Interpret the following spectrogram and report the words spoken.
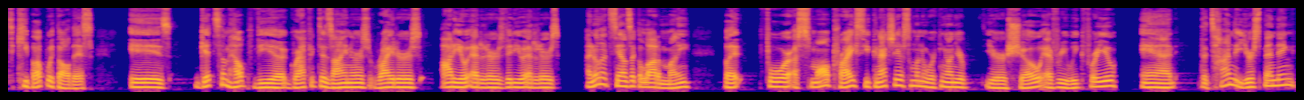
to keep up with all this is get some help via graphic designers, writers, audio editors, video editors. I know that sounds like a lot of money, but for a small price, you can actually have someone working on your, your show every week for you. And the time that you're spending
